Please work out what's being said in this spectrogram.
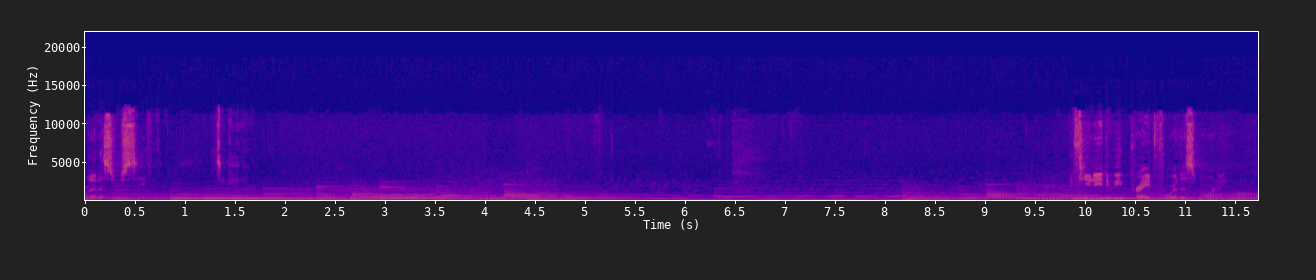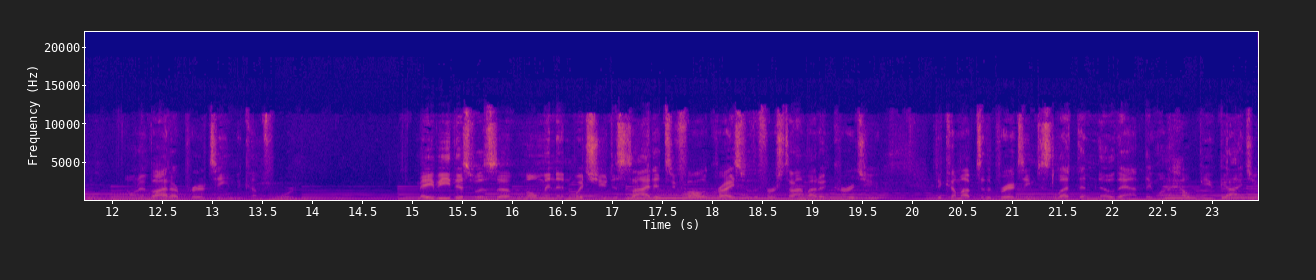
Let us receive it together. If you need to be prayed for this morning, I want to invite our prayer team to come forward. Maybe this was a moment in which you decided to follow Christ for the first time. I'd encourage you to come up to the prayer team, just let them know that. They want to help you, guide you.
